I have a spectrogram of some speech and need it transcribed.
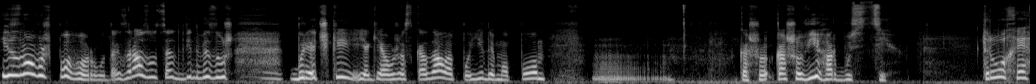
І знову ж по городах. Зразу це відвезу ж бурячки, як я вже сказала, поїдемо по м, кашо- кашові гарбузці. Трохи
